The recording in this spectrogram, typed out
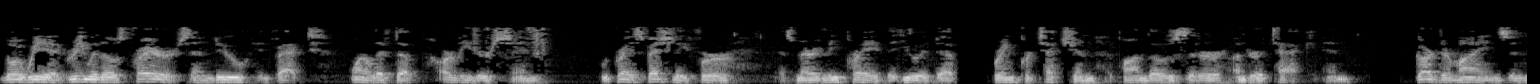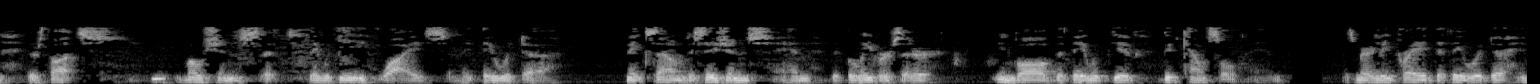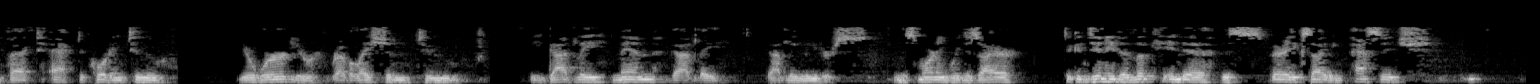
Lord, we agree with those prayers and do, in fact, want to lift up our leaders. And we pray especially for, as Mary Lee prayed, that you would uh, bring protection upon those that are under attack and guard their minds and their thoughts, emotions, that they would be wise and that they would uh, make sound decisions and the believers that are involved that they would give good counsel and as Mary Lee prayed that they would uh, in fact act according to your word, your revelation to be godly men, godly godly leaders. And this morning we desire to continue to look into this very exciting passage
